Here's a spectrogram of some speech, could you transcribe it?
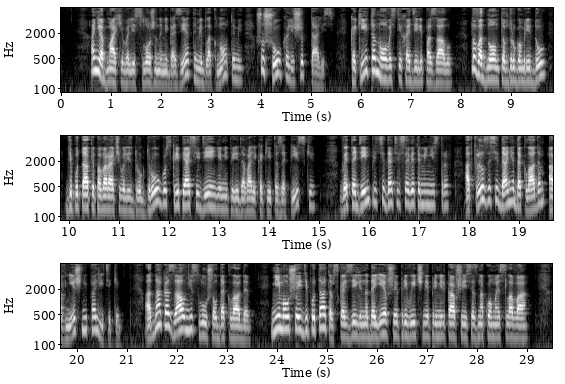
Они обмахивались сложенными газетами, блокнотами, шушукали, шептались. Какие-то новости ходили по залу. То в одном, то в другом ряду депутаты поворачивались друг к другу, скрипя сиденьями, передавали какие-то записки. В этот день председатель Совета Министров открыл заседание докладом о внешней политике. Однако зал не слушал доклада. Мимо ушей депутатов скользили надоевшие, привычные, примелькавшиеся знакомые слова.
